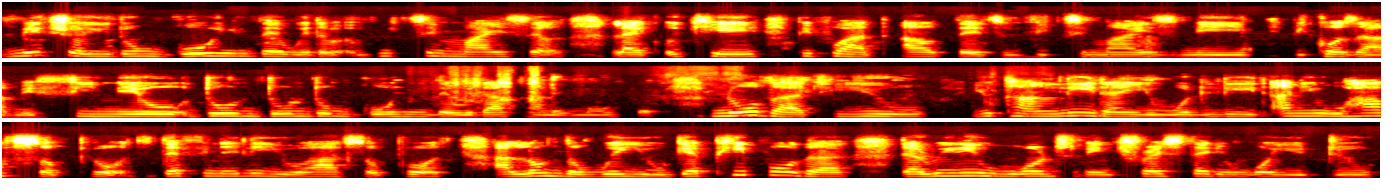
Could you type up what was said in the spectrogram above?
make sure you don't go in there with a victim mindset, like okay, people are out there to victimize me because I'm a female. Don't don't don't go in there with that kind of mindset. Know that you you can lead and you would lead and you will have support. Definitely you have support along the way. You get people that that really want to be interested in what you do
